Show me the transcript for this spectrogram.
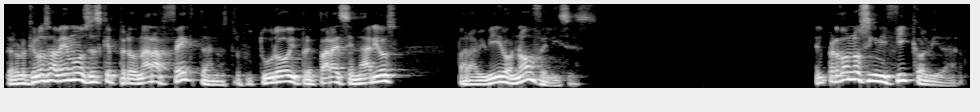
Pero lo que no sabemos es que perdonar afecta a nuestro futuro y prepara escenarios para vivir o no felices. El perdón no significa olvidar.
